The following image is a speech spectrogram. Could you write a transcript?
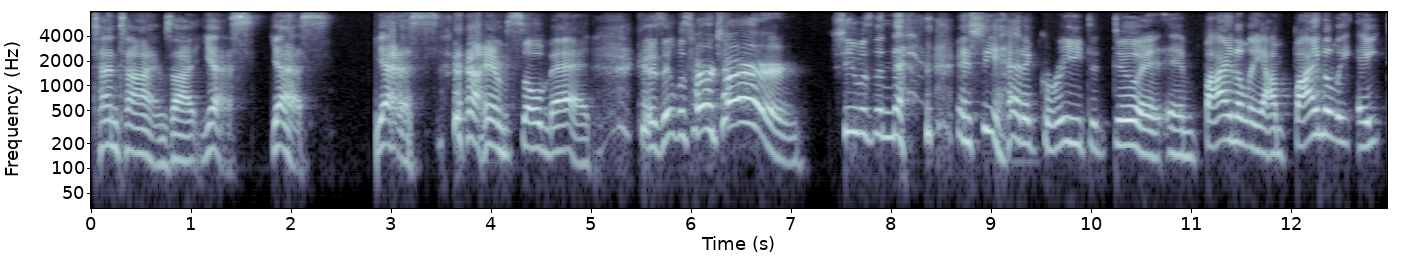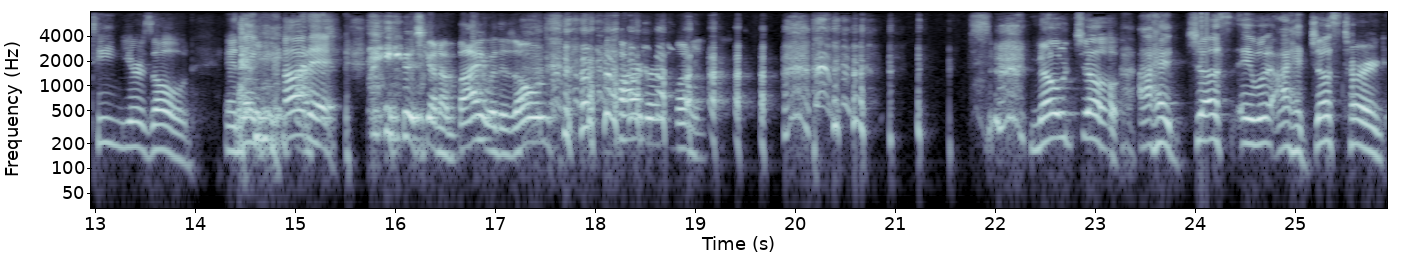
10 times. I yes, yes, yes. I am so mad because it was her turn. She was the next, and she had agreed to do it. And finally, I'm finally 18 years old, and they cut it. He was going to buy it with his own hard earned money. No joke. I had just it was I had just turned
